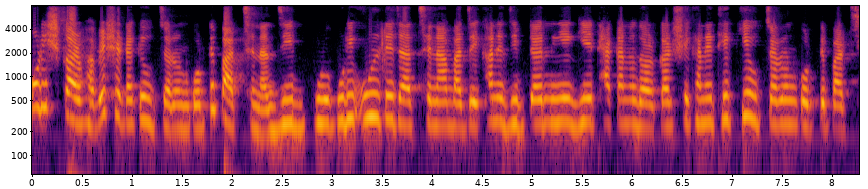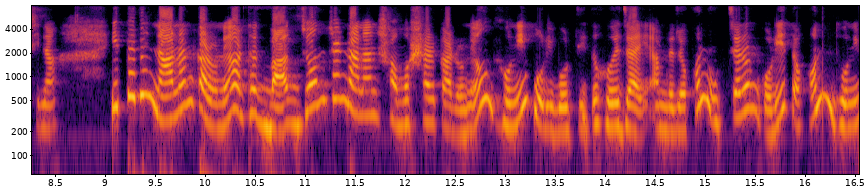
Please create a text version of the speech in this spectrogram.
পরিষ্কারভাবে সেটাকে উচ্চারণ করতে পারছে না। জীব পুরোপুরি উল্টে যাচ্ছে না বা যেখানে জীবটা নিয়ে গিয়ে ঠেকানো দরকার, সেখানে ঠেকিয়ে উচ্চারণ করতে পারছি না। ইত্যাদি নানান কারণে, অর্থাৎ বাকযন্ত্রের নানান সমস্যার কারণেও ধ্বনি পরিবর্তিত হয়ে যায়। আমরা যখন উচ্চারণ করি, তখন ধ্বনি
